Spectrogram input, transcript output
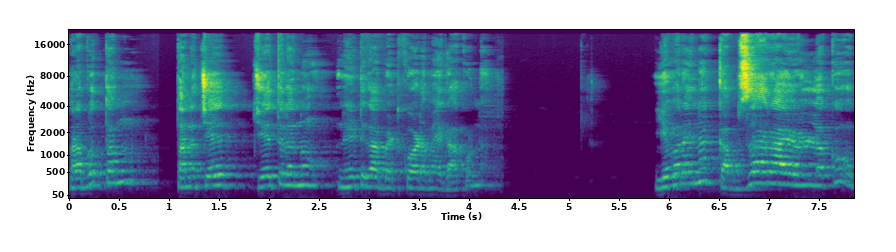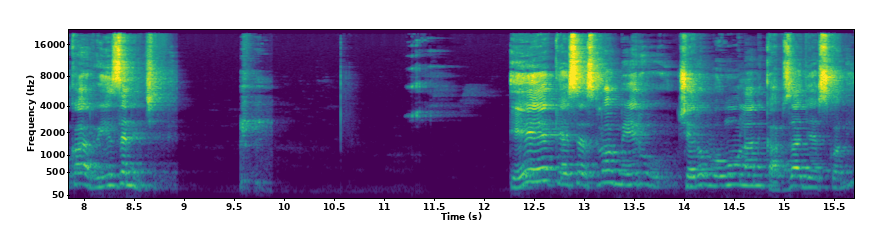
ప్రభుత్వం తన చే చేతులను నీటుగా పెట్టుకోవడమే కాకుండా ఎవరైనా కబ్జా రాయుళ్ళకు ఒక రీజన్ ఇచ్చింది. ఏ ఏ కేసెస్లో మీరు చెరువు భూములను కబ్జా చేసుకొని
